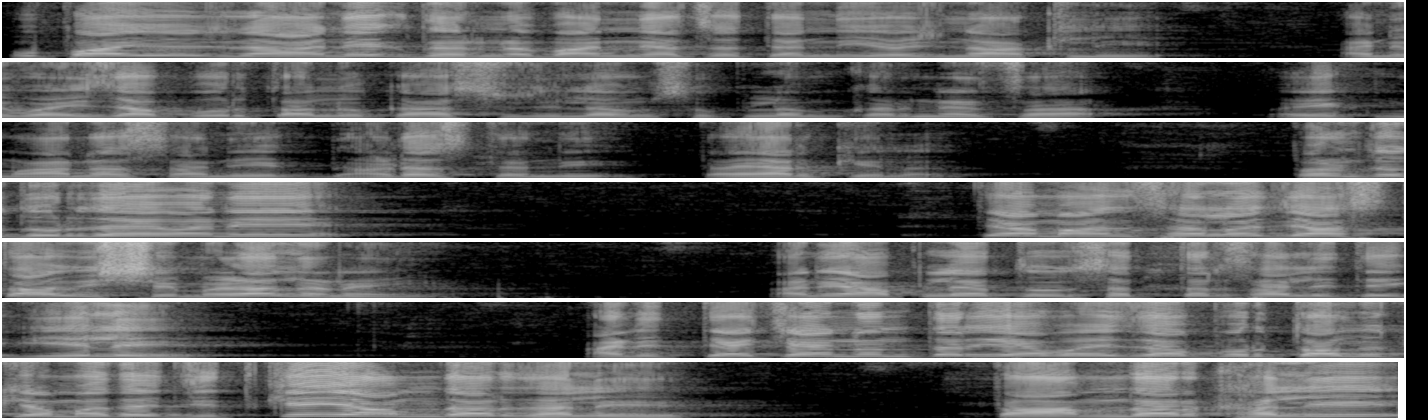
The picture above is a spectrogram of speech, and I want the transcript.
उपाययोजना अनेक धरणं बांधण्याचं त्यांनी योजना आखली. आणि वैजापूर तालुका सुजलम सुफलम करण्याचा एक मानस आणि एक धाडस त्यांनी तयार केलं. परंतु दुर्दैवाने त्या माणसाला जास्त आयुष्य मिळालं नाही. आणि आपल्यातून सत्तर साली ते गेले. आणि त्याच्यानंतर या वैजापूर तालुक्यामध्ये जितकेही आमदार झाले तर आमदार खाली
